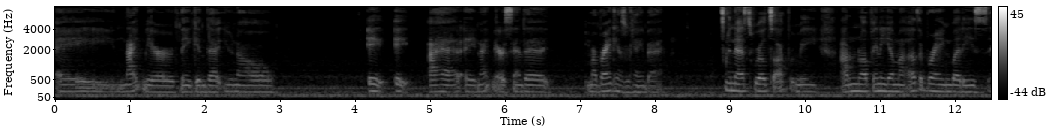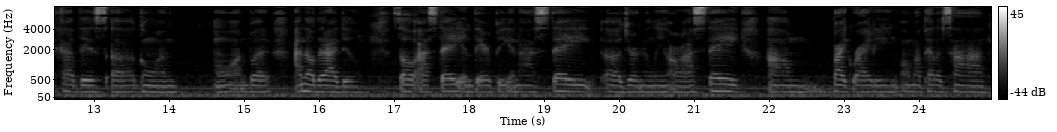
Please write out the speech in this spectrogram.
a nightmare thinking that, you know, it, it, I had a nightmare saying that my brain cancer came back. And that's real talk for me. I don't know if any of my other brain buddies have this uh, going on, but I know that I do. So I stay in therapy and I stay uh, journaling or I stay um, bike riding on my Peloton.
